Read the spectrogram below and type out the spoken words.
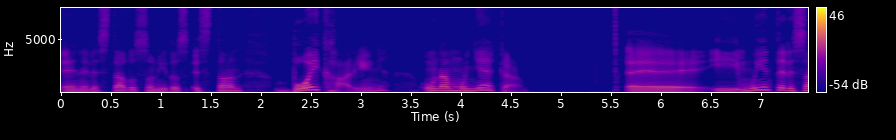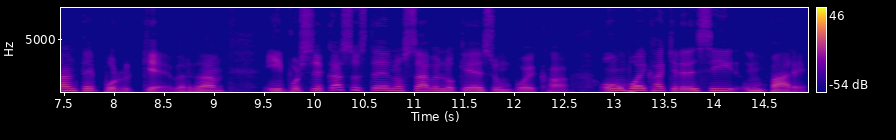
en el Estados Unidos están boycotting una muñeca. Eh, y muy interesante por qué, ¿verdad? Y por si acaso ustedes no saben lo que es un boycott, un boycott quiere decir un pare.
